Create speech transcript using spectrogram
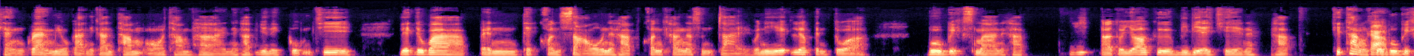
แข็งแกร่งมีโอกาสในการทำ all time high นะครับ อยู่ในกลุ่มที่เรียกได้ว่าเป็น tech consult นะครับ ค่อนข้างน่าสนใจ วันนี้เลือกเป็นตัว Bluebrix มานะครับยี่เอ่อตัวย่อคือ BBIK นะครับ ทิศทางของตัวครับ Bluebrix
